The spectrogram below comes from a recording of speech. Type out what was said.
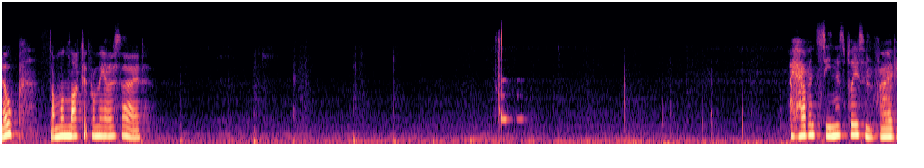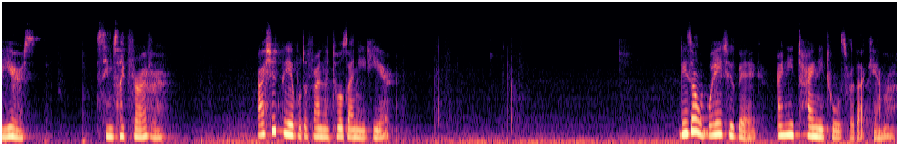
Nope. Someone locked it from the other side. I haven't seen this place in five years. Seems like forever. I should be able to find the tools I need here. These are way too big. I need tiny tools for that camera.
